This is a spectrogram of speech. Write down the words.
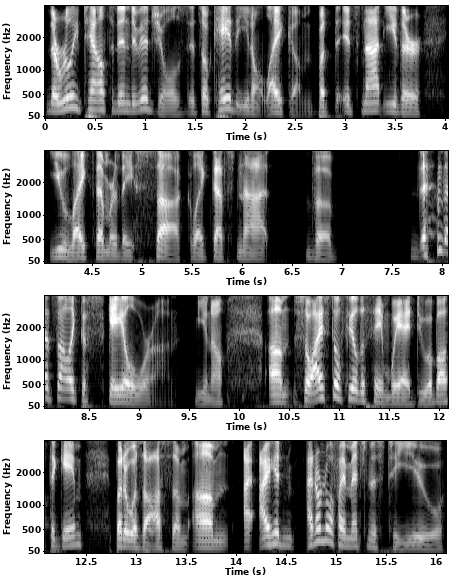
They're really talented individuals. It's okay that you don't like them, but it's not either you like them or they suck. Like that's not the that's not like the scale we're on, you know. Um, so I still feel the same way I do about the game, but it was awesome. Um, I, I had I don't know if I mentioned this to you.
